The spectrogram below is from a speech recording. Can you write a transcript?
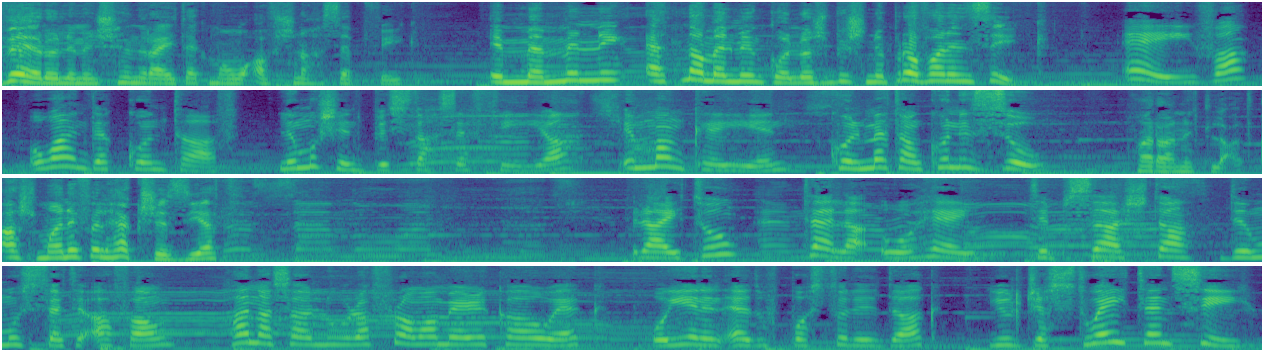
Veru li minn x'ħin rajtek ma waqafx naħseb fik. Imma minni qed nagħmel minn kollox biex nipprova ninsik. Ej, Iva, u għandek kun taf li mhux int biss taħseb fija, imma anke jien kull meta nkun iżżu. Ħara nitlaqt għax ma nifilħekx iżjed. Rajtu, telaq u hej, tibżax ta' din mhux se tiqaf hawn, ħana sal lura from America u hekk, u jien inqedu f'postu lil dak, you'll just wait and see.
